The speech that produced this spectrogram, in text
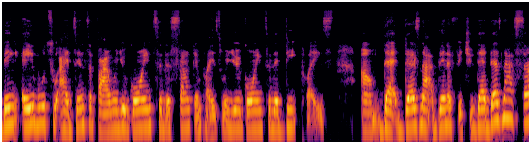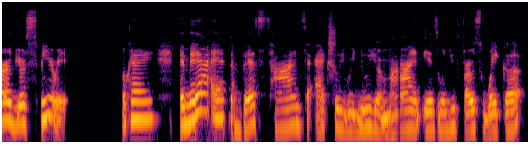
being able to identify when you're going to the sunken place, when you're going to the deep place um, that does not benefit you, that does not serve your spirit. Okay. And may I add the best time to actually renew your mind is when you first wake up,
